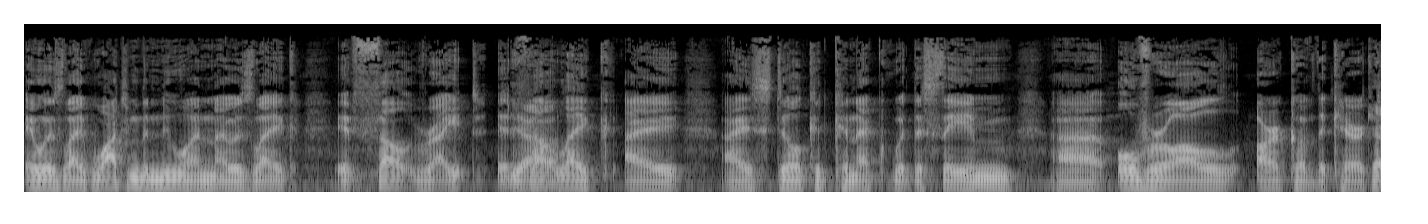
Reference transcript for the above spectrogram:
it was like watching the new one. I was like, it felt right. It Yeah. felt like I I still could connect with the same uh, overall arc of the characters.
